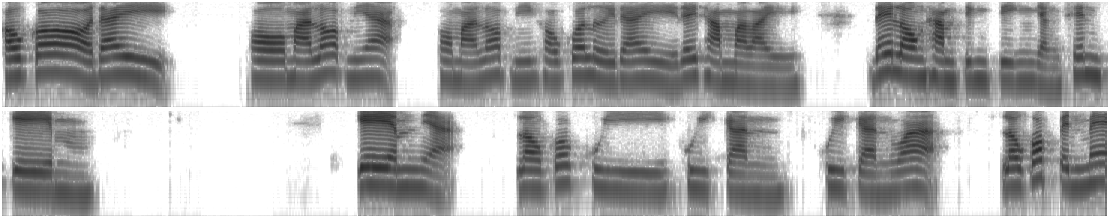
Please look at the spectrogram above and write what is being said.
เขาก็ได้พอมารอบเนี้ย พอมารอบนี้เขาก็เลยได้ได้ทำอะไร ได้ลองทำจริง ๆ อย่างเช่นเกม เกมเนี่ย เราก็คุยคุยกัน คุยกันว่า เราก็เป็นแม่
